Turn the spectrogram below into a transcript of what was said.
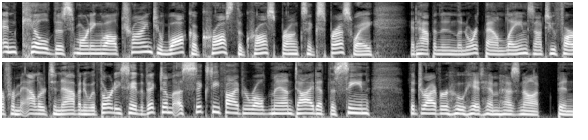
and killed this morning while trying to walk across the Cross Bronx Expressway. It happened in the northbound lanes, not too far from Allerton Avenue. Authorities say the victim, a 65 year old man, died at the scene. The driver who hit him has not been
